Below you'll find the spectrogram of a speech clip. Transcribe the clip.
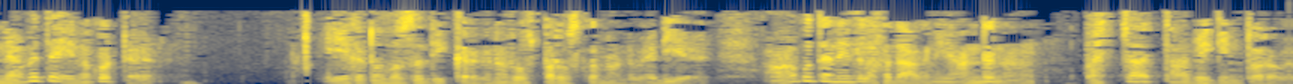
නැවත එනකොට ඒකට හොස දික් කරගෙන රොස්පරොස් කරනවට වැඩිය ආපු තැන ඉඳලා හදාගෙන යන්න නම් පශ්චාත්තාවයෙන් තොරව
